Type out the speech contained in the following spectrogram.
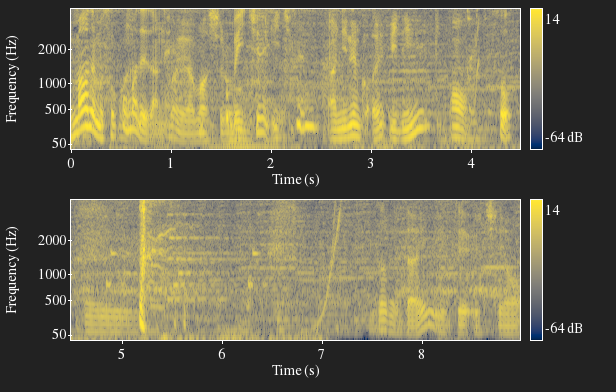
ん。まあでもそこまでだね。まあ山城。1年、一年、あ、2年か。え、2年？あそう。誰だい?で、うちの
